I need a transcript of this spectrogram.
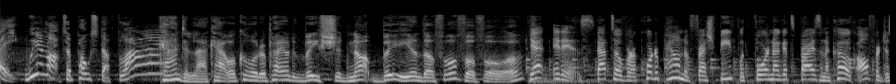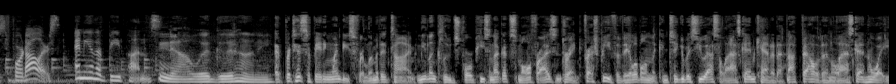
Wait, we're not supposed to fly? Kinda like how a quarter pound of beef should not be in the 4 for 4. Yet it is. That's over a quarter pound of fresh beef with four nuggets, fries, and a Coke, all for just $4. Any other bee puns? No, we're good, honey. At participating Wendy's for a limited time. Meal includes four piece nuggets, small fries, and drink. Fresh beef available in the contiguous U.S., Alaska, and Canada. Not valid in Alaska and Hawaii.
